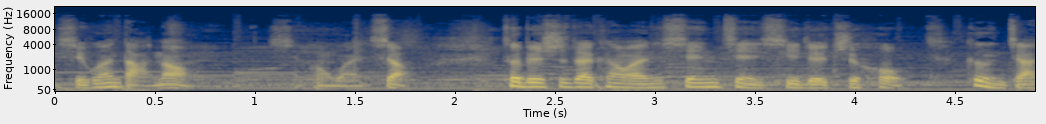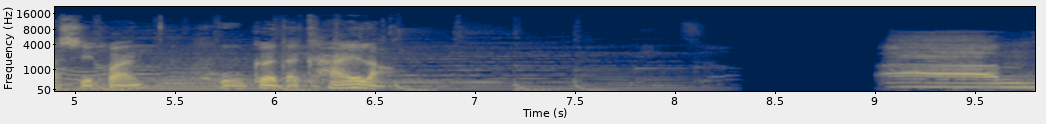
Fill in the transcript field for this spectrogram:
喜欢打闹。喜欢玩笑，特别是在看完《仙剑》系列之后，更加喜欢胡歌的开朗。嗯，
